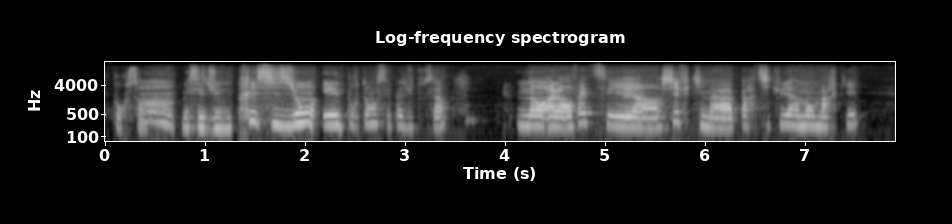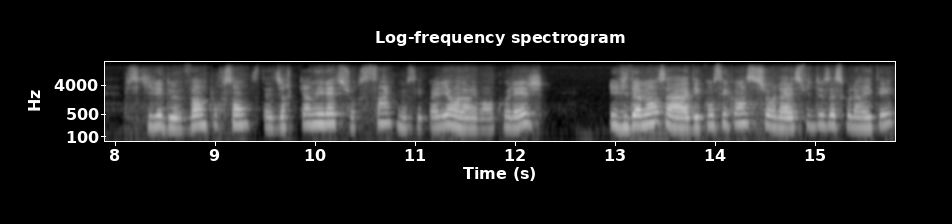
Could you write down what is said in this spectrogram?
Oh, mais c'est d'une précision et pourtant c'est pas du tout ça. Non, alors en fait c'est un chiffre qui m'a particulièrement marqué puisqu'il est de 20%, c'est-à-dire qu'un élève sur 5 ne sait pas lire en arrivant au collège. Évidemment, ça a des conséquences sur la suite de sa scolarité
